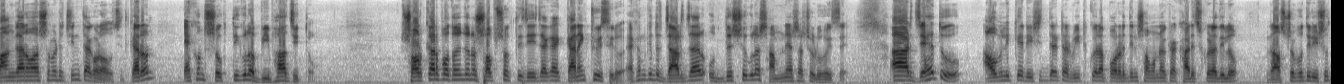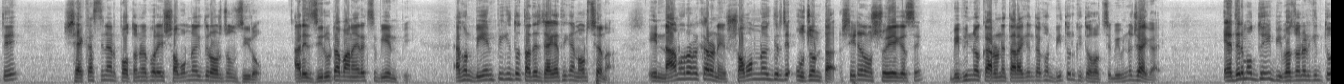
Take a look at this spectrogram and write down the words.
পাঙ্গা নেওয়ার সময় একটু চিন্তা করা উচিত। কারণ এখন শক্তিগুলো বিভাজিত। সরকার পতনের জন্য সব শক্তি যেই জায়গায় কানেক্ট হয়েছিল, এখন কিন্তু যার যার উদ্দেশ্যগুলো সামনে আসা শুরু হয়েছে। আর যেহেতু আওয়ামী লীগকে ঋষিদের একটা রিট করা পরের দিন সমন্বয়করা খারিজ করে দিল রাষ্ট্রপতির ইস্যুতে শেখ হাসিনার পতনের পরে এই সমন্বয়কদের অর্জন জিরো আর এই জিরোটা বানায় রাখছে বিএনপি এখন বিএনপি কিন্তু তাদের জায়গা থেকে নড়ছে না। এই না নড়ার কারণে সমন্বয়কদের যে ওজনটা, সেটা নষ্ট হয়ে গেছে। বিভিন্ন কারণে তারা কিন্তু এখন বিতর্কিত হচ্ছে বিভিন্ন জায়গায়। এদের মধ্যে এই বিভাজনের কিন্তু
